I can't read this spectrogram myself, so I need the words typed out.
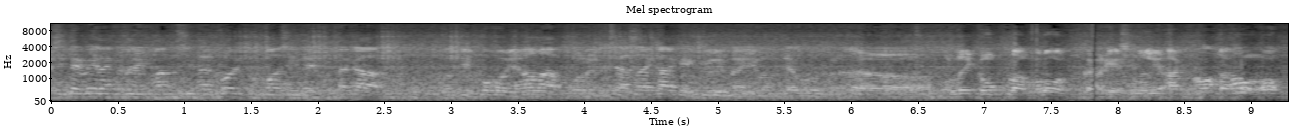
Ja sitten vielä kun se oli pannut sinne roikkumaan sinne takakontin pohjan alapuolelle, niin sehän sai kaiken kylmän ilman mitä ulkona. Joo, mulla oli kupla blokkari ja siinä oli akku oho,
